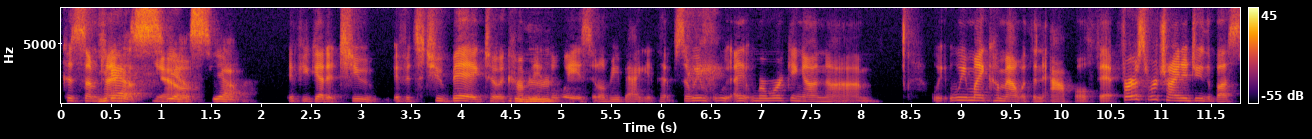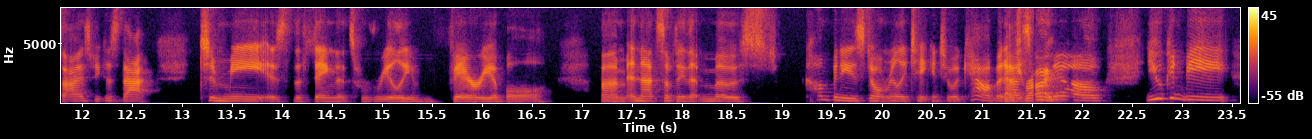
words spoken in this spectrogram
because sometimes yes, you know, yes, yeah. If you get it too, if it's too big to accommodate mm-hmm. the waist, it'll be baggy hip. So we, we we're working on um, we, we might come out with an apple fit. First, we're trying to do the bust size because that to me is the thing that's really variable. Um, and that's something that most companies don't really take into account. But that's as right. you know, you can be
